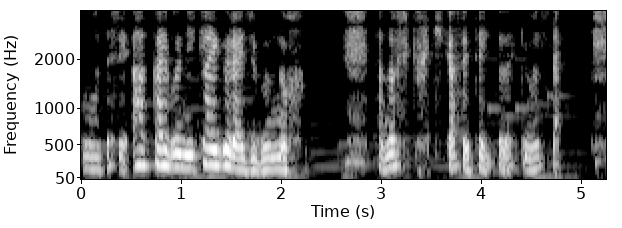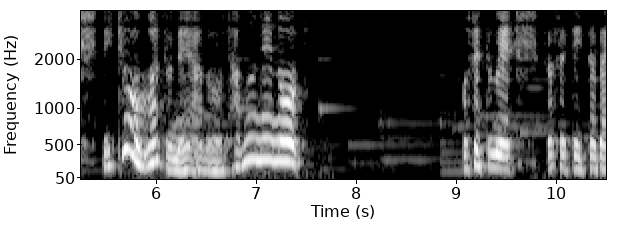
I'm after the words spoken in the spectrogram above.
もう私アーカイブ2回ぐらい自分の 楽しく聞かせていただきました。で今日まずね、あの、サムネのご説明させていただ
